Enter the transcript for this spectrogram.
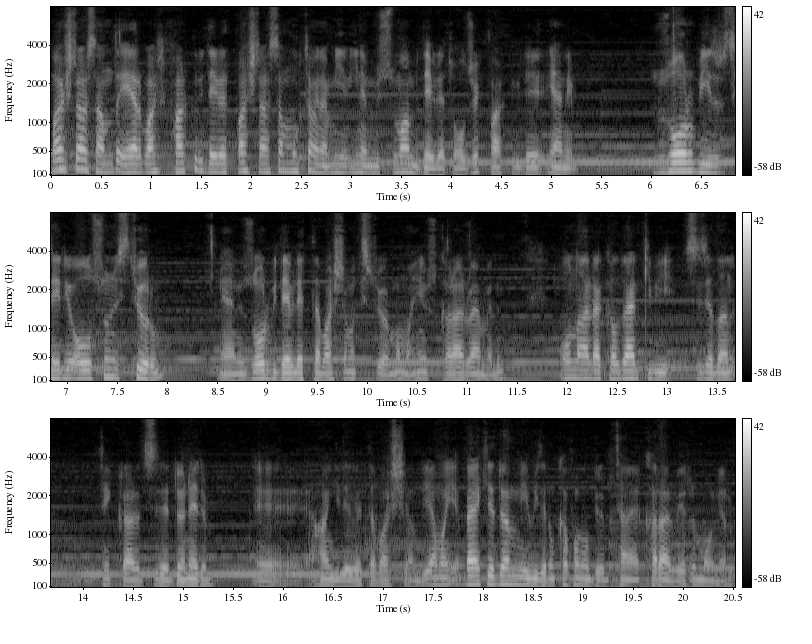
başlarsam da eğer baş, farklı bir devlet başlarsam muhtemelen yine, yine Müslüman bir devlet olacak. Farklı bir de yani zor bir seri olsun istiyorum. Yani zor bir devletle başlamak istiyorum ama henüz karar vermedim. Onunla alakalı belki bir size de tekrar size dönerim. Ee, hangi devlette başlayalım diye ama belki de dönmeyebilirim. Kafama göre bir tane karar veririm oynarım.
